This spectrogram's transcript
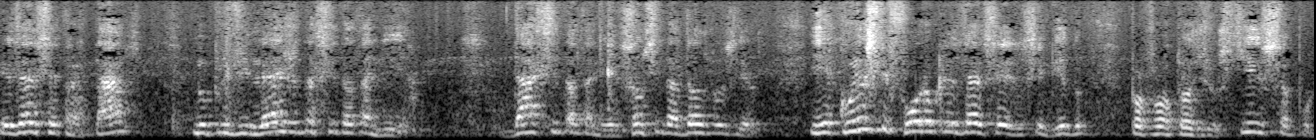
Eles devem ser tratados no privilégio da cidadania. Da cidadania. Eles são cidadãos brasileiros. E é com este foro que eles devem ser recebidos por promotores de justiça, por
